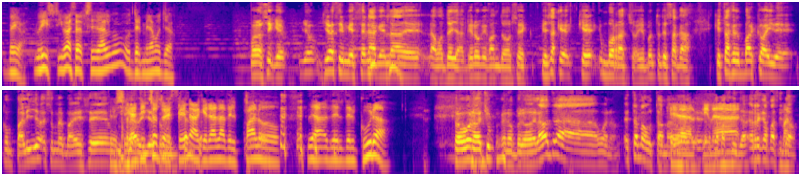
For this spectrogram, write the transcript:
Venga, Luis, ¿iba a hacerse de algo o terminamos ya? Bueno, sí que yo quiero decir mi escena, que es la de la botella. Creo que cuando se piensas que, que un borracho y de pronto te saca que está haciendo un barco ahí de, con palillos, eso me parece. Pero si has dicho tu escena, que era la del palo de- del, del cura. Pero bueno, he hecho- bueno, pero de la otra, bueno, esta me ha gustado más. Al He final- recapacitado, he recapacitado.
